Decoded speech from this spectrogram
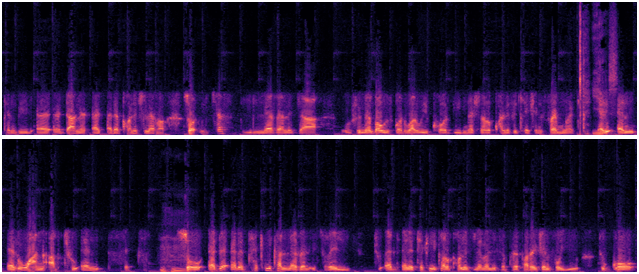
can be uh, uh, done at, at a college level. So it's just the level. It's, uh, remember, we've got what we call the National Qualification Framework, Yes. N, N, N1 up to N6. So at a, at a technical level, it's really to at, at a technical college level, it's a preparation for you to go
